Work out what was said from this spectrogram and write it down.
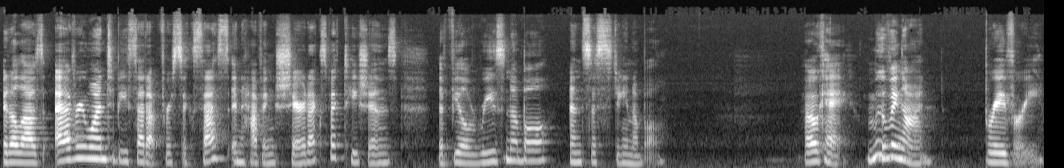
It allows everyone to be set up for success in having shared expectations that feel reasonable and sustainable. Okay, moving on. Bravery.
